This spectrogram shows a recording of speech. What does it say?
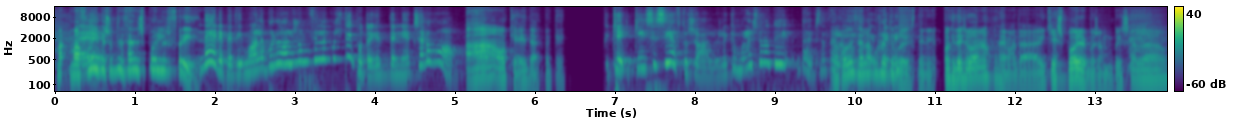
Μα, μα αφού Ε, είπες ότι θα είναι spoiler free. Ναι, ρε παιδί μου, αλλά μπορεί ο άλλος να μην θέλει να ακούσει τίποτα για την ταινία, ξέρω εγώ. Α, οκ, εντάξει, οκ. Και, και είσαι εσύ αυτός ο άλλος. Και μου λες τώρα ότι. Εντάξει, δεν θέλω Εγώ δεν θέλω να μιλήσω ακούσω για την τίποτα για αυτή την ταινία. Όχι, εντάξει, εγώ δεν έχω θέματα. Και spoiler μπορείς να μου πεις, αλλά...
